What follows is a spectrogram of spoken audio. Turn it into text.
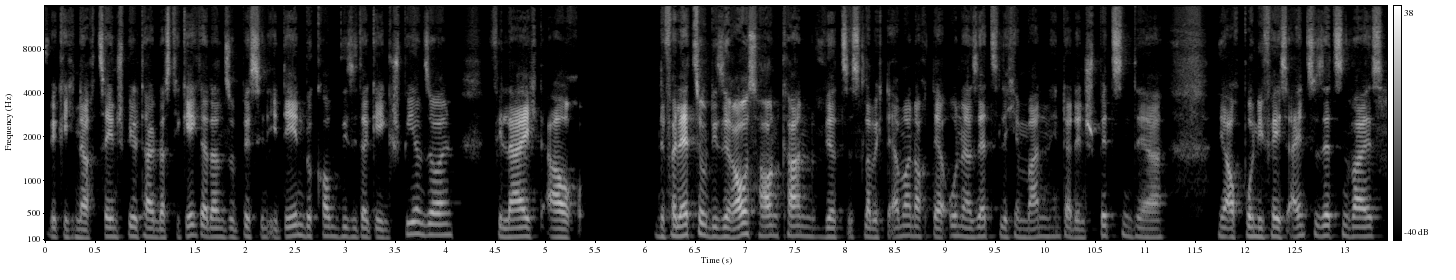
wirklich nach zehn Spieltagen, dass die Gegner dann so ein bisschen Ideen bekommen, wie sie dagegen spielen sollen. Vielleicht auch eine Verletzung, die sie raushauen kann. Wird ist, glaube ich, der immer noch der unersetzliche Mann hinter den Spitzen, der ja auch Boniface einzusetzen weiß.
